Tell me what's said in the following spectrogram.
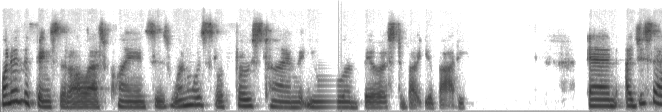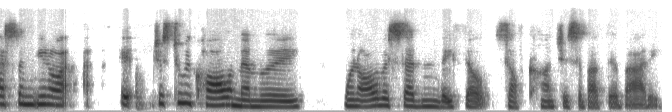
one of the things that I'll ask clients is when was the first time that you were embarrassed about your body? And I just ask them, you know, it, just to recall a memory when all of a sudden they felt self conscious about their body.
